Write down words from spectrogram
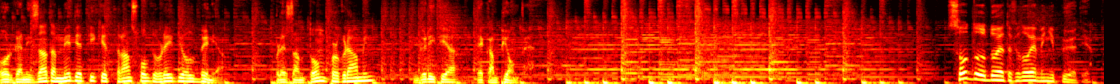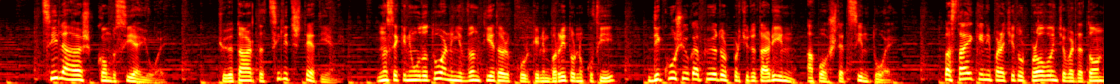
Organizata mediatike Transworld Radio Albania prezanton programin Ngritja e Kampionëve. Sot do doja të filloja me një pyetje. Cila është kombësia juaj? Qytetarë të cilit shtet jeni? Nëse keni udhëtuar në një vend tjetër kur keni mbërritur në kufi, dikush ju ka pyetur për qytetarinë apo shtetësinë tuaj. Pastaj keni paraqitur provën që vërteton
